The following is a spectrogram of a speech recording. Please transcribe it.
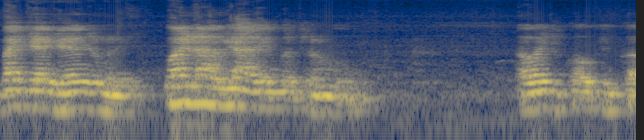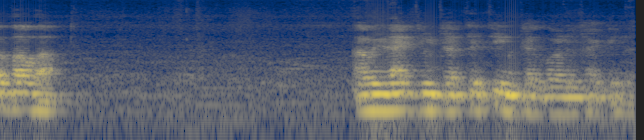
ওদের তোমার শেষ আমার লগেই চলে বাচ্চা জমে পয়লা আমি আরেক বছর বউ আমার কৌকি বাবা আমি রাত দুইটাতে তিনটা করে থাকি না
